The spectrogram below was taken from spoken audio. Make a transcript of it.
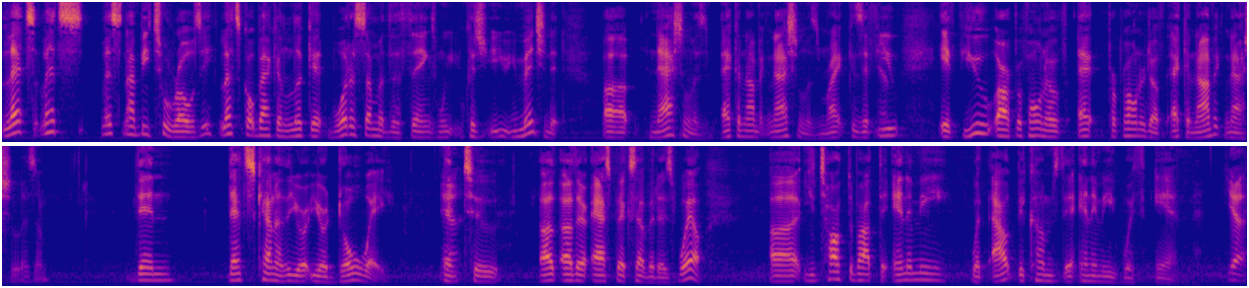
let's let's let's not be too rosy. Let's go back and look at what are some of the things we because you, you mentioned it, uh, nationalism, economic nationalism, right? Because if Yeah. you if you are a proponent of e- proponent of economic nationalism, then that's kind of your your doorway Yeah. into other aspects of it as well. Uh, you talked about the enemy without becomes the enemy within. Yeah.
